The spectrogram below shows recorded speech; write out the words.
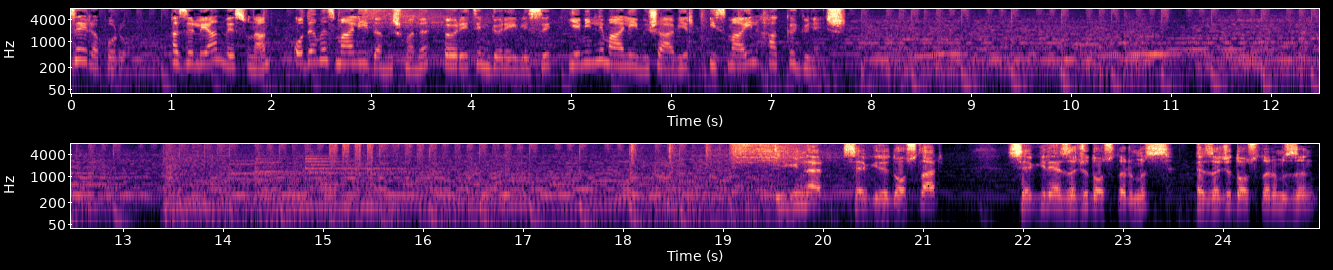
Z raporu. Hazırlayan ve sunan Odamız Mali Danışmanı, Öğretim Görevlisi, Yeminli Mali Müşavir İsmail Hakkı Güneş. İyi günler sevgili dostlar. Sevgili eczacı dostlarımız, eczacı dostlarımızın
